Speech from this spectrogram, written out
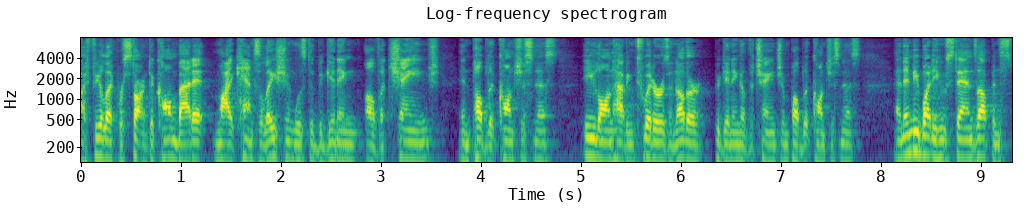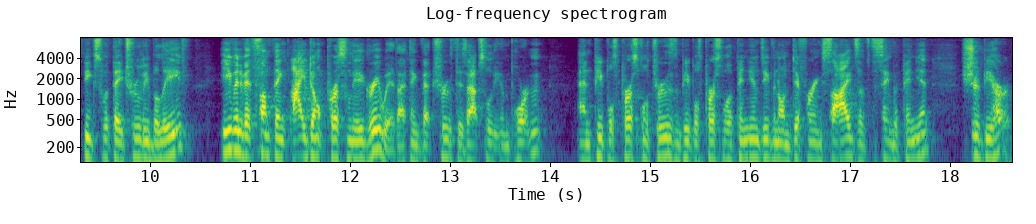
I feel like we're starting to combat it. My cancellation was the beginning of a change in public consciousness. Elon having Twitter is another beginning of the change in public consciousness. And anybody who stands up and speaks what they truly believe, even if it's something I don't personally agree with, I think that truth is absolutely important and people's personal truths and people's personal opinions, even on differing sides of the same opinion, should be heard.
